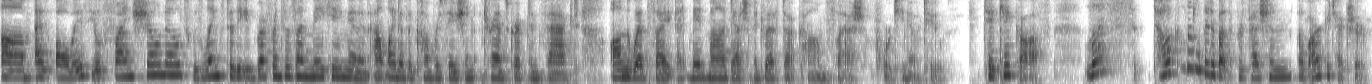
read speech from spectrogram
Um, as always, you'll find show notes with links to the references I'm making and an outline of the conversation, transcript, in fact, on the website at midmod-midwest.com slash 1402. To kick off, let's talk a little bit about the profession of architecture.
